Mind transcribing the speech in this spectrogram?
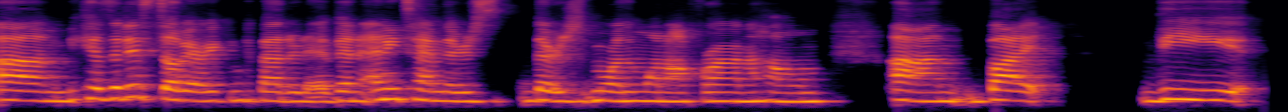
Um, because it is still very competitive, and anytime there's there's more than one offer on a home, um, but the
